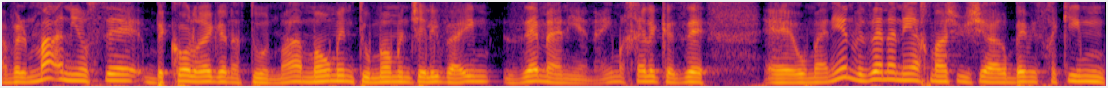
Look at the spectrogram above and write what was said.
אבל מה אני עושה בכל רגע נתון? מה ה-moment to moment שלי והאם זה מעניין? האם החלק הזה אה, הוא מעניין? וזה נניח משהו שהרבה משחקים...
